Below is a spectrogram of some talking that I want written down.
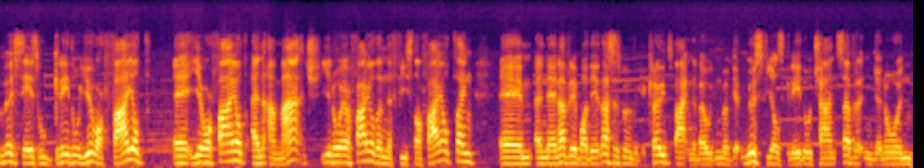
Moose says, Well, Grado, you were fired. uh, you were fired in a match. You know, you're fired in the feast or fired thing. Um, and then everybody, this is when we get crowds back in the building. We've got Moose feels Grado chants, everything going on.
